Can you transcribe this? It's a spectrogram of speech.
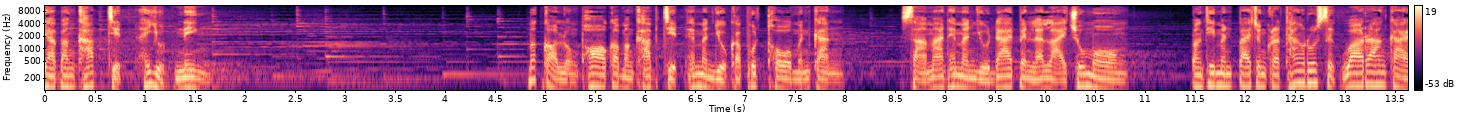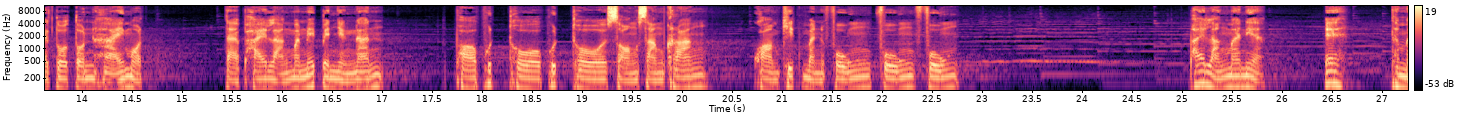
ย่าบังคับจิตให้หยุดนิ่ง เมื่อก่อนหลวงพ่อก็บังคับจิตให้มันอยู่กับพุทโธเหมือนกัน สามารถให้มันอยู่ได้เป็นหลายๆชั่วโมง บางทีมันไปจนกระทั่งรู้สึกว่าร่างกายตัวตนหายหมด แต่ภายหลังมันไม่เป็นอย่างนั้น พอพุทโธพุทโธสองสามครั้ง ความคิดมันฟุง้ง ฟุ้ง ฟุ้ง ภายหลังมาเนี่ย เอ๊ะทำไม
